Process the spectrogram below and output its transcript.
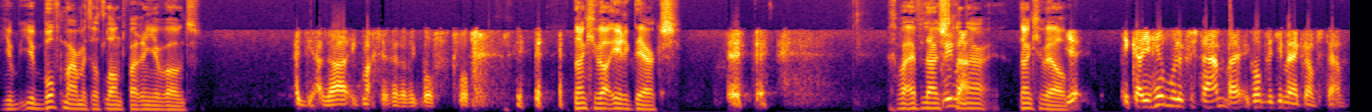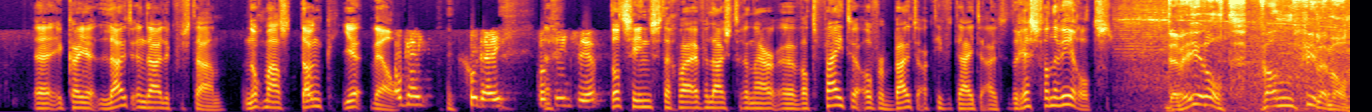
je, je boft maar met dat land waarin je woont. Ja, nou, ik mag zeggen dat ik bof, klopt. Dankjewel, Erik Derks. Gaan we even luisteren Prima. naar... Dankjewel. Je, ik kan je heel moeilijk verstaan, maar ik hoop dat je mij kan verstaan. Eh, ik kan je luid en duidelijk verstaan. Nogmaals, dank je wel. Oké, goed hé. Tot ziens weer. Tot ziens. Dan gaan we even luisteren naar eh, wat feiten over buitenactiviteiten uit de rest van de wereld. De wereld van Filemon.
